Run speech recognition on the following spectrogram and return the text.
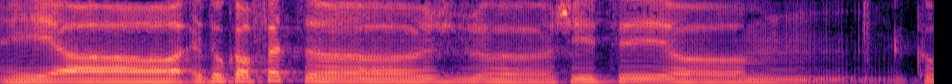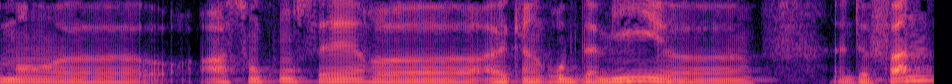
et, euh, et donc en fait euh, je- j'ai été euh, comment euh, à son concert euh, avec un groupe d'amis euh, de fans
